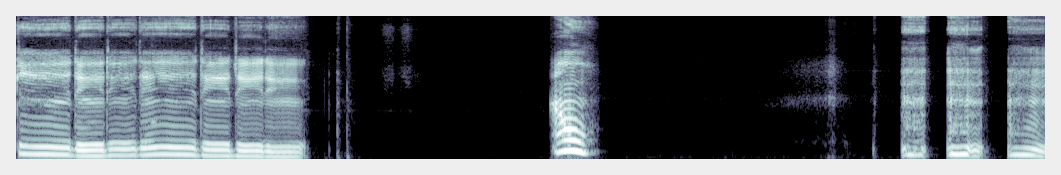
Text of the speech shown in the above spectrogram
อดือดือดือดือดือดือเอ้าอืมอืมอืม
